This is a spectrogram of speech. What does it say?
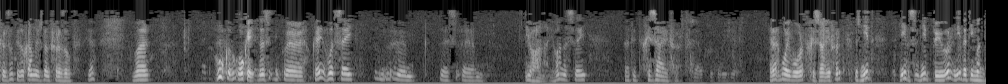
verzoet is ook anders dan verzoet. Ja? Maar oké, dus, uh, oké, wat zei um, dus, um, Johanna? Johanna zei dat het gezuiverd. Erg mooi woord, gezuiverd. Dus niet, niet, niet puur, niet dat iemand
